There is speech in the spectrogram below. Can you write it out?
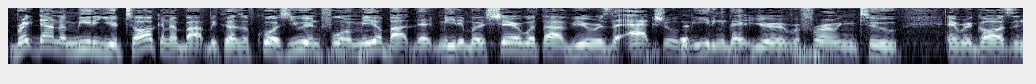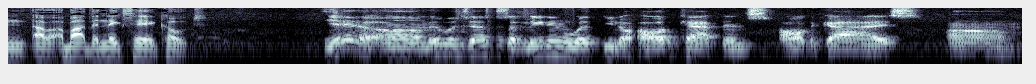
Break down the meeting you're talking about because, of course, you informed me about that meeting, but share with our viewers the actual meeting that you're referring to in regards in, uh, about the next head coach. Yeah, um, it was just a meeting with you know all the captains, all the guys, um,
